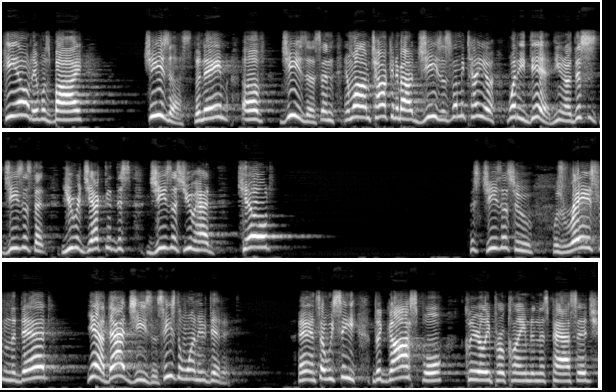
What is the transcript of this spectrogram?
healed? It was by Jesus, the name of Jesus. And, and while I'm talking about Jesus, let me tell you what he did. You know, this is Jesus that you rejected, this Jesus you had killed. This Jesus who was raised from the dead. Yeah, that Jesus. He's the one who did it. And so we see the gospel clearly proclaimed in this passage.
